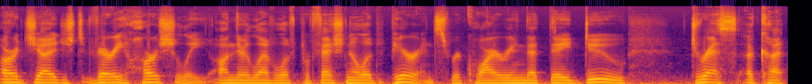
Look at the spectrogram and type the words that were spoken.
are judged very harshly on their level of professional appearance, requiring that they do dress a cut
